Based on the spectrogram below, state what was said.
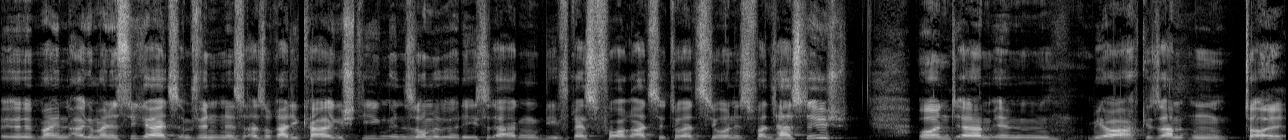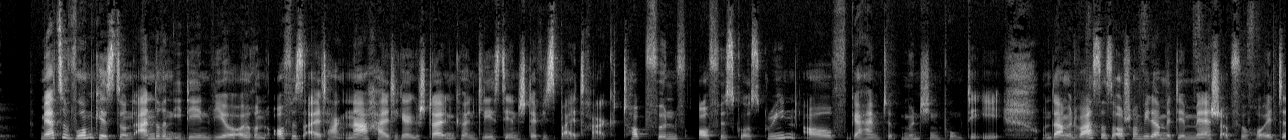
Äh, mein allgemeines Sicherheitsempfinden ist also radikal gestiegen. In Summe würde ich sagen, die Fressvorratssituation ist fantastisch und ähm, im ja, Gesamten toll. Mehr zur Wurmkiste und anderen Ideen, wie ihr euren Office-Alltag nachhaltiger gestalten könnt, lest ihr in Steffis Beitrag Top 5 Office Goes Green auf geheimtippmünchen.de. Und damit war es das auch schon wieder mit dem Mashup für heute.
